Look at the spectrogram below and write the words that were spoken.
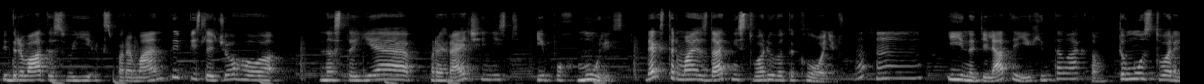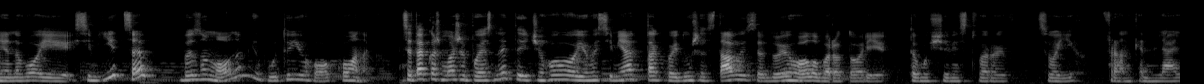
підривати свої експерименти, після чого. Настає приреченість і похмурість. Декстер має здатність створювати клонів. Угу і наділяти їх інтелектом. Тому створення нової сім'ї це безумовно міг бути його коник. Це також може пояснити, чого його сім'я так байдуже ставиться до його лабораторії, тому що він створив своїх Франкенляль.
